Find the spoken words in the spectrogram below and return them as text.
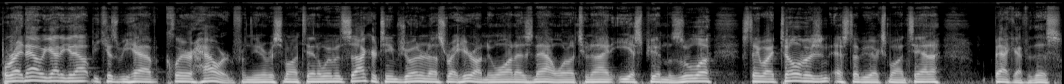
But right now, we got to get out because we have Claire Howard from the University of Montana women's soccer team joining us right here on Nuanez Now, 1029 ESPN Missoula, statewide television, SWX Montana. Back after this.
